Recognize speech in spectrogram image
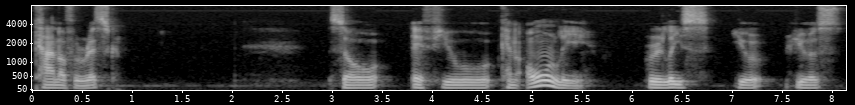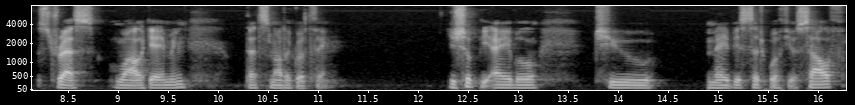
kind of a risk. So if you can only release your your stress while gaming, that's not a good thing. You should be able to maybe sit with yourself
